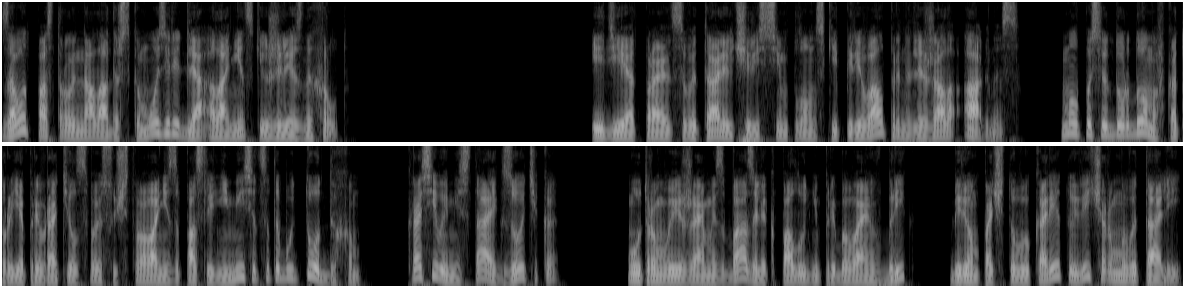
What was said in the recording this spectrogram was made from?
Завод построен на Ладожском озере для аланецких железных руд. Идея отправиться в Италию через Симплонский перевал принадлежала Агнес. Мол, после дурдома, в который я превратил свое существование за последний месяц, это будет отдыхом. Красивые места, экзотика. Утром выезжаем из Базеля, к полудню прибываем в Брик, берем почтовую карету и вечером мы в Италии.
